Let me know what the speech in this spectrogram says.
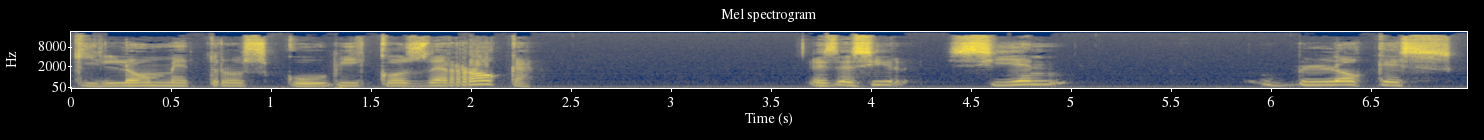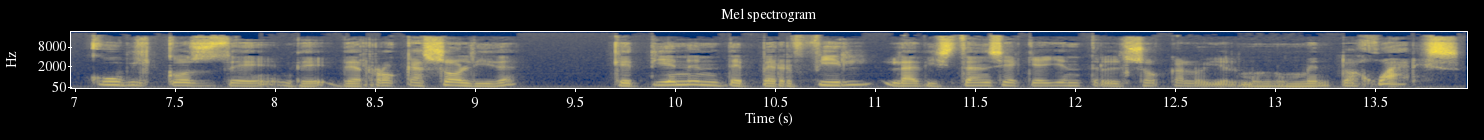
kilómetros cúbicos de roca. Es decir, 100 bloques cúbicos de, de, roca sólida que tienen de perfil la distancia que hay entre el Zócalo y el monumento a Juárez.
